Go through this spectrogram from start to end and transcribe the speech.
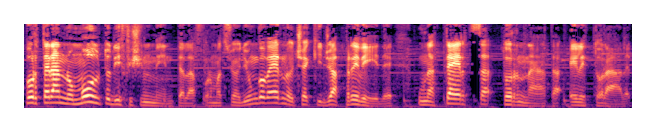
porteranno molto difficilmente alla formazione di un governo e c'è chi già prevede una terza tornata elettorale.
